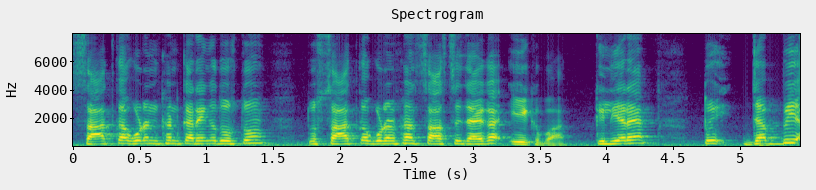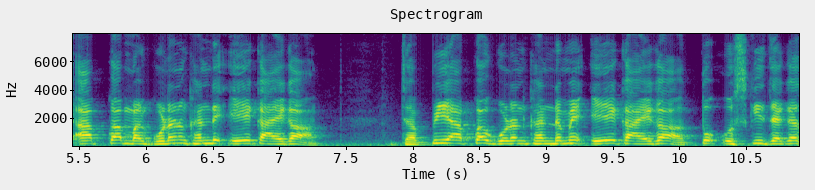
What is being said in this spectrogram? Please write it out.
सात का गुणनखंड करेंगे दोस्तों तो सात का गुणनखंड सात से जाएगा एक बार। क्लियर है? तो जब भी आपका गुणनखंड एक आएगा, जब भी आपका गुणनखंड में एक आएगा तो उसकी जगह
